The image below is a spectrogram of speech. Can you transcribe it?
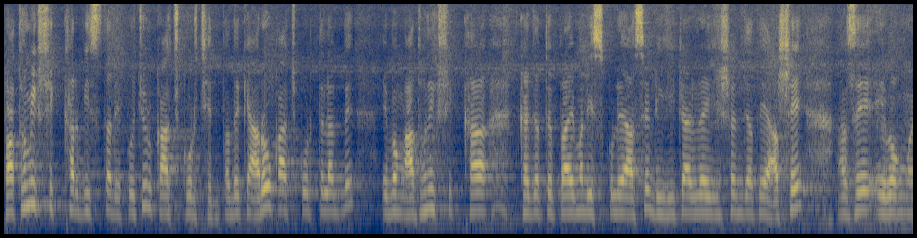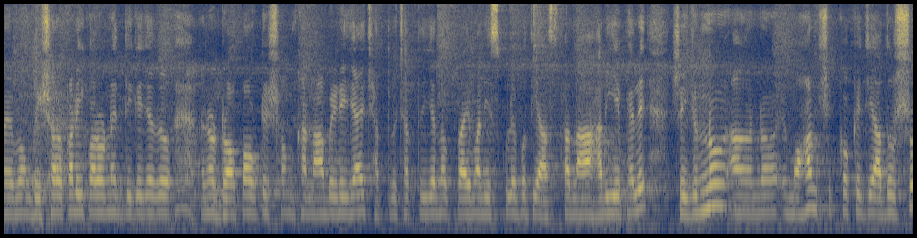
প্রাথমিক শিক্ষার বিস্তারে প্রচুর কাজ করছেন। তাদেরকে আরও কাজ করতে লাগবে এবং আধুনিক শিক্ষা যাতে প্রাইমারি স্কুলে আসে, ডিজিটালাইজেশন যাতে আসে আসে এবং এবং বেসরকারিকরণের দিকে যেন ড্রপ আউটের সংখ্যা না বেড়ে যায়, ছাত্রছাত্রী যেন প্রাইমারি স্কুলের প্রতি আস্থা না হারিয়ে ফেলে, সেই জন্য আহ, মহান শিক্ষকের যে আদর্শ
